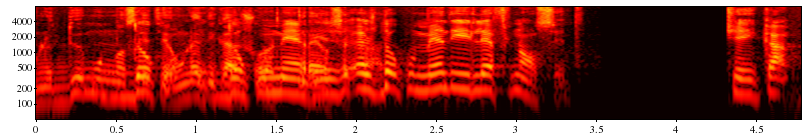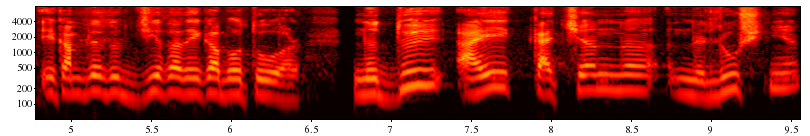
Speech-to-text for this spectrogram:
Në dy mund mos ketë qenë, unë e di ka shkuar tre ose katër. Është dokumenti i Lef Nosit. që i ka i ka mbledhur të gjitha dhe i ka botuar. Në dy ai ka qenë në Lushnjë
